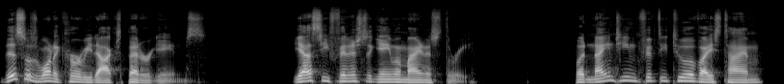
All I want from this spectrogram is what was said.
This was one of Kirby Dach's better games. Yes, he finished the game a minus three, but 1952 of ice time,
